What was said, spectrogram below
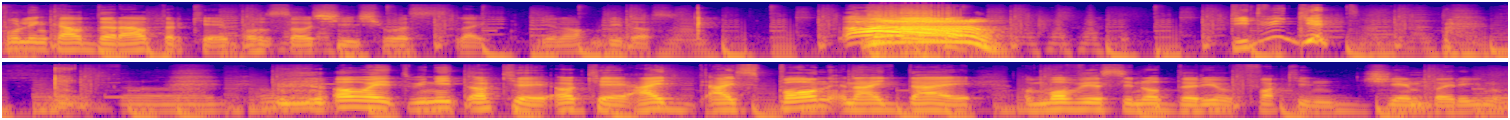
pulling out the router cable, so she she was like, you know, DDoS. Ah! No! Did we get Oh wait, we need. Okay, okay. I I spawn and I die. I'm obviously not the real fucking Gembarino.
